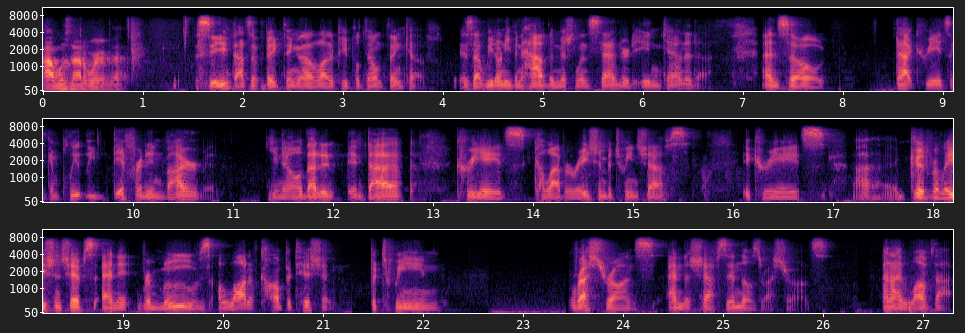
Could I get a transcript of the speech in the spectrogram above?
I was not aware of that. See, that's a big thing that a lot of people don't think of is that we don't even have the Michelin standard in Canada. And so that creates a completely different environment. You know, that it, it- that creates collaboration between chefs. It creates uh, good relationships and it removes a lot of competition between restaurants and the chefs in those restaurants. And I love that.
